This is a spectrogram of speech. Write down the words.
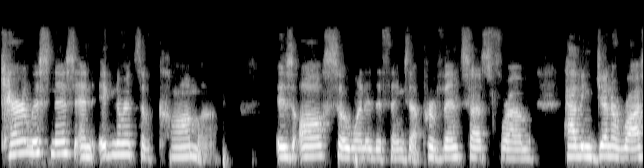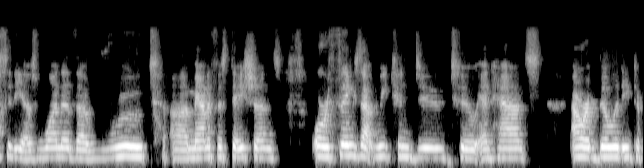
Carelessness and ignorance of karma is also one of the things that prevents us from having generosity as one of the root uh, manifestations or things that we can do to enhance our ability to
